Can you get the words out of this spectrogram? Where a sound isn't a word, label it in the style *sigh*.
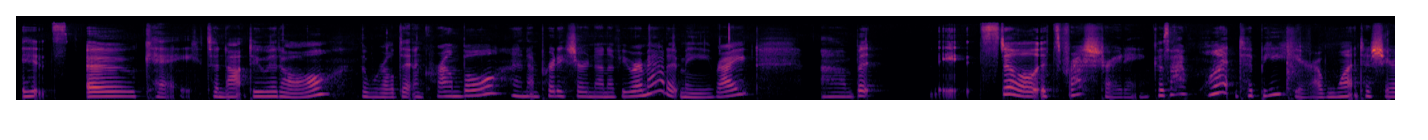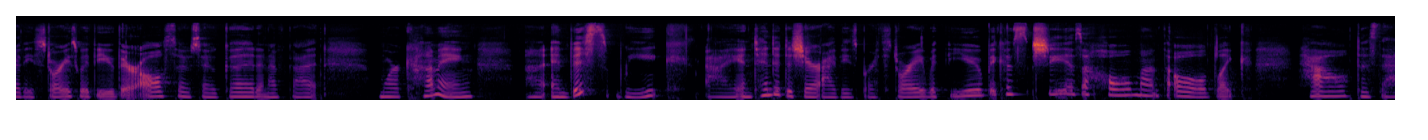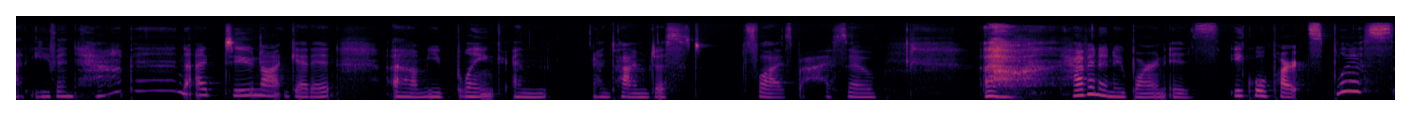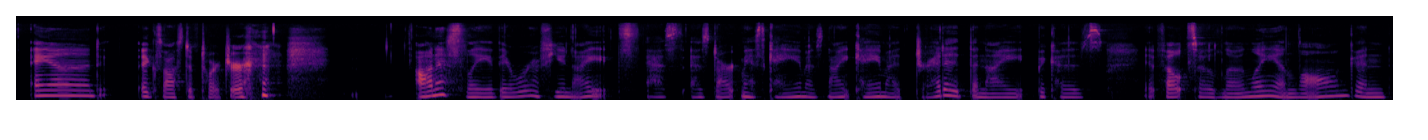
It's okay to not do it all. The world didn't crumble, and I'm pretty sure none of you are mad at me, right? Um, but it, still, it's frustrating because I want to be here. I want to share these stories with you. They're all so, so good, and I've got more coming. Uh, and this week, I intended to share Ivy's birth story with you because she is a whole month old. Like, how does that even happen? I do not get it. Um, you blink and and time just flies by. So, oh, having a newborn is equal parts bliss and exhaustive torture. *laughs* honestly, there were a few nights as as darkness came, as night came, I dreaded the night because it felt so lonely and long and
